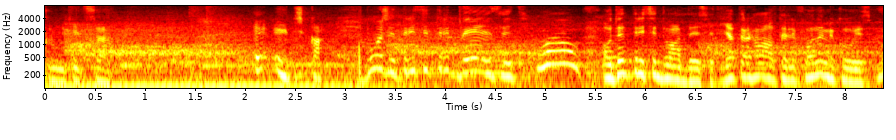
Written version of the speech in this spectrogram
крутиться. Еечка. Боже, 3310. Вау! Це 3210. Я торгував телефонами колись. О,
